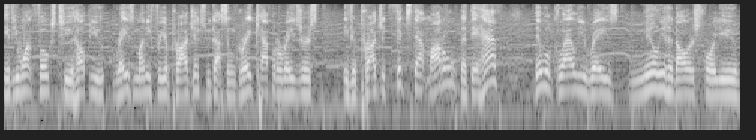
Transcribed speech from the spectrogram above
if you want folks to help you raise money for your projects, we got some great capital raisers. If your project fits that model that they have, they will gladly raise millions of dollars for you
